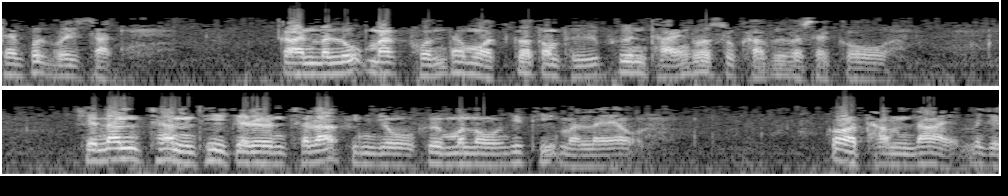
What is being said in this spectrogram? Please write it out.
ท่านพุทธบริษัท การบรรลุมรรคผลทั้งหมดก็ต้องถือพื้นฐานของสุขวิปัสสโก ฉะนั้นท่านที่เจริญชละพิญโยคือมโนยิธิมาแล้ว ก็ทำได้ไม่ใช่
